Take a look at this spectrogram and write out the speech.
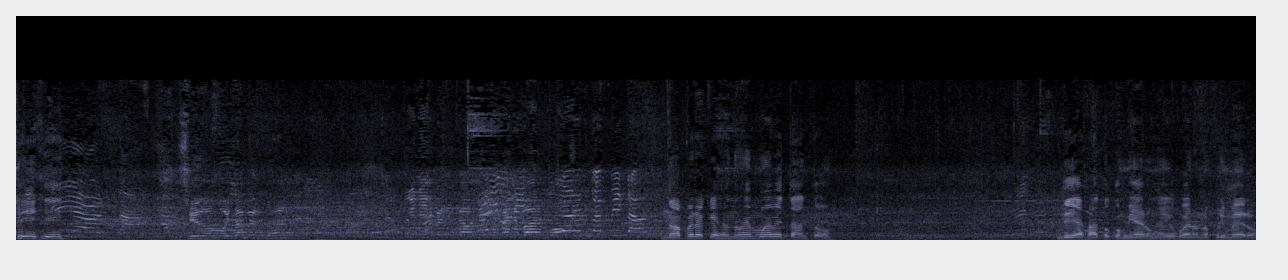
Sí, sí. Sí, Moy, dame el No, pero que eso no se mueve tanto. De a rato comieron, ellos fueron los primeros.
